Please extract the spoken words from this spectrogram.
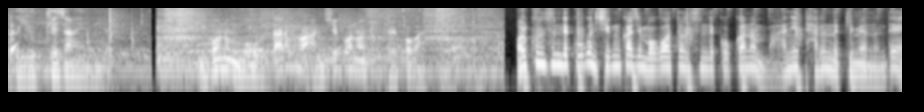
그 육개장이냐. 이거는 뭐 다른 거 안 집어넣어도 될 것 같아. 얼큰 순댓국은 지금까지 먹어왔던 순댓국과는 많이 다른 느낌이었는데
